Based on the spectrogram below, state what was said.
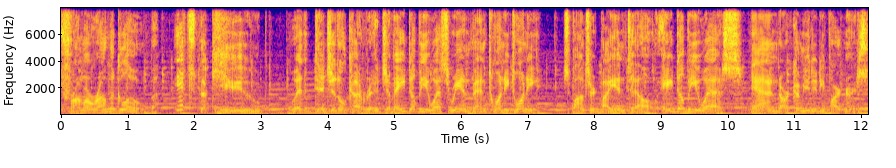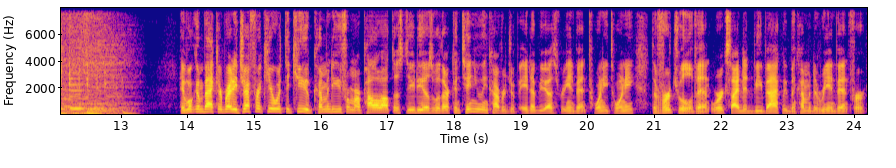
from around the globe. It's theCUBE, with digital coverage of AWS reInvent 2020. Sponsored by Intel, AWS, and our community partners. Hey, welcome back everybody. Jeff Frick here with theCUBE, coming to you from our Palo Alto studios with our continuing coverage of AWS reInvent 2020, the virtual event. We're excited to be back. We've been coming to reInvent for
